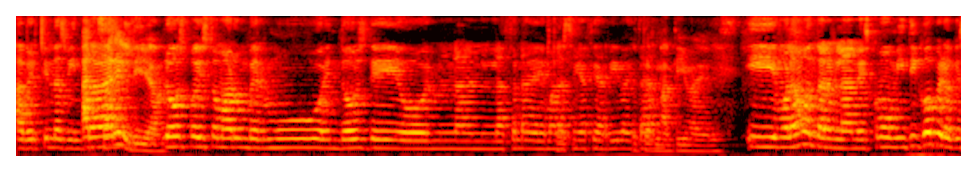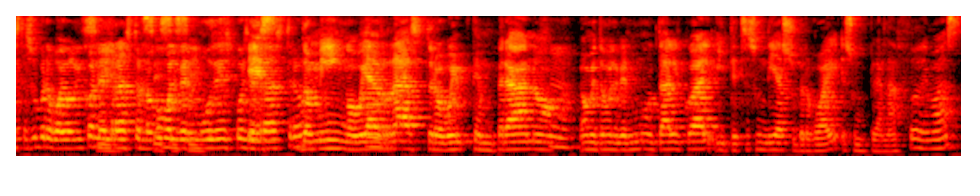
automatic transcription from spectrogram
a ver tiendas vintage. A el día. Luego os podéis tomar un vermú en 2D o en la, en la zona de Malasaña hacia arriba y tal. Alternativa eres. Y mola un montón, en plan, es como mítico, pero que está súper guay con Sí, el rastro, ¿no? sí, como sí, el vermú después del es rastro. domingo, voy al Mm. rastro, voy temprano, Mm. luego me tomo el vermú tal cual y te echas un día súper guay, es un planazo además.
